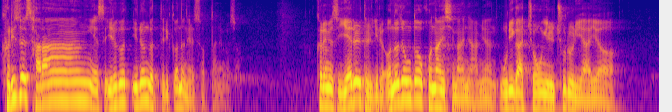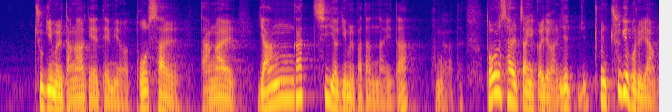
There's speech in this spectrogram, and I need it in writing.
그리스도의 사랑에서 이런, 것들이 끊어낼 수 없다는 거죠. 그러면서 예를 들기를 어느 정도 고난이 심하냐면 우리가 종일 주를 위하여 죽임을 당하게 되며 도살 당할 양같이 여김을 받았나이다 함과 같다. 돌살장에 끌려가는 이제 죽여버릴 양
